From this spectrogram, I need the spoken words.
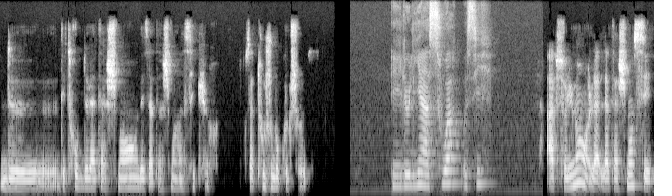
de, des troubles de l'attachement, des attachements insécures. ça touche beaucoup de choses. Et le lien à soi aussi? Absolument. L'attachement, c'est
